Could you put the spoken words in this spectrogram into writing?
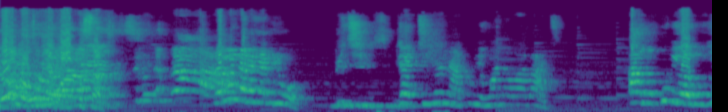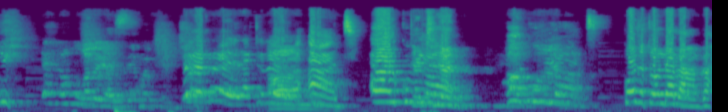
nomowulo wakusatu gati yo nakubye omwana w'abanti amukubye oluyi tebeera tebeera anti akubye anti koze tondabanga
